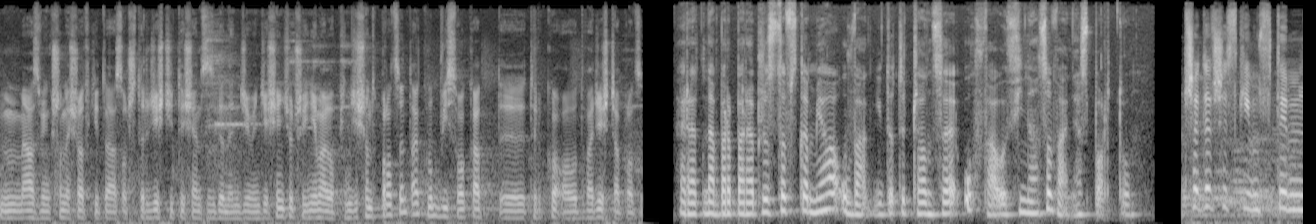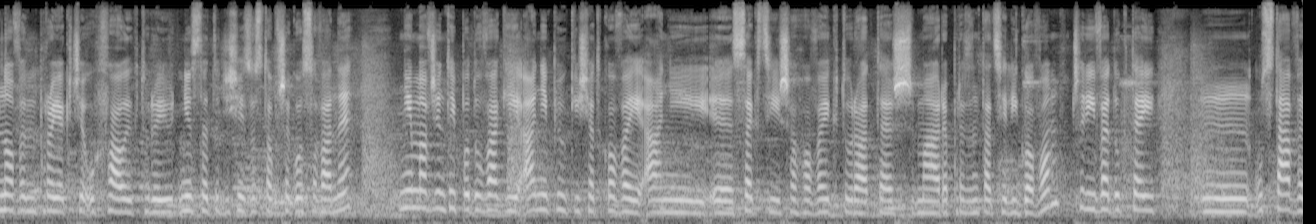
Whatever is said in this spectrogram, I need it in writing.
ma zwiększone środki teraz o 40 tysięcy względem 90, czyli niemal o 50%, a klub Wisłoka tylko o 20%. Radna Barbara Brzostowska miała uwagi dotyczące uchwały finansowania sportu. Przede wszystkim w tym nowym projekcie uchwały, który niestety dzisiaj został przegłosowany, nie ma wziętej pod uwagę ani piłki siatkowej, ani e, sekcji szachowej, która też ma reprezentację ligową, czyli według tej mm, ustawy,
